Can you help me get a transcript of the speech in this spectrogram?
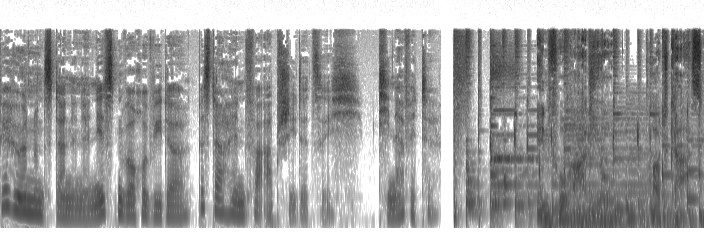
Wir hören uns dann in der nächsten Woche wieder. Bis dahin verabschiedet sich Tina Witte. Inforadio Podcast.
